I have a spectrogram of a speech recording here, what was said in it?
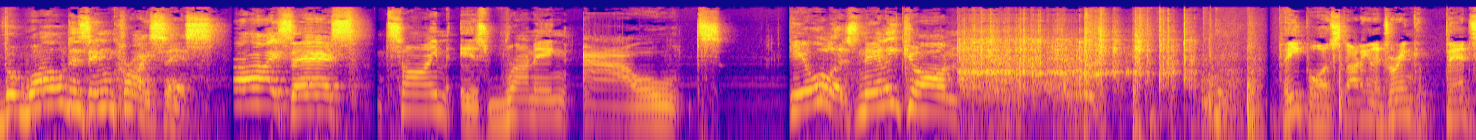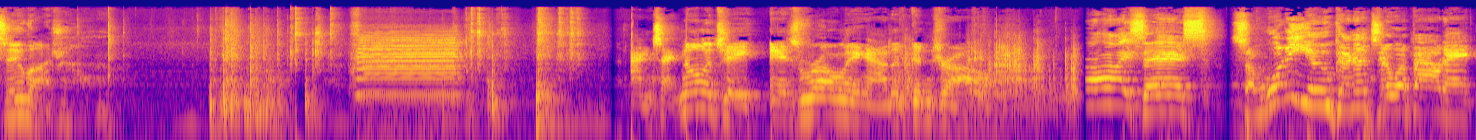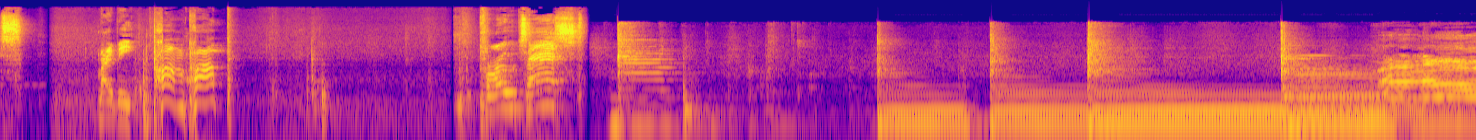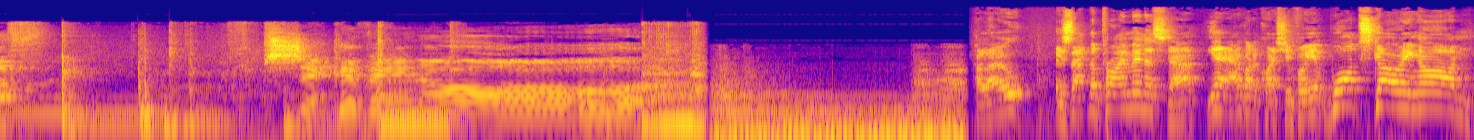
The world is in crisis. Crisis! Time is running out. Fuel is nearly gone. People are starting to drink a bit too much. And technology is rolling out of control. Crisis! So what are you gonna do about it? Maybe pump up? Protest? Hello? Is that the Prime Minister? Yeah, I've got a question for you. What's going on?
